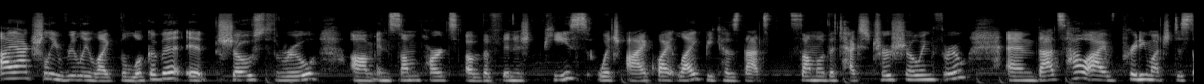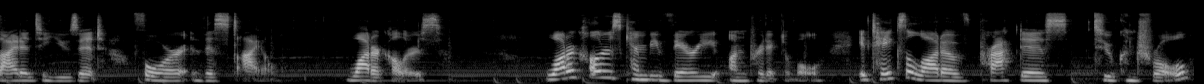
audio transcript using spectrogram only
I actually really like the look of it. It shows through um, in some parts of the finished piece, which I quite like because that's some of the texture showing through. And that's how I've pretty much decided to use it for this style. Watercolors. Watercolors can be very unpredictable. It takes a lot of practice to control.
